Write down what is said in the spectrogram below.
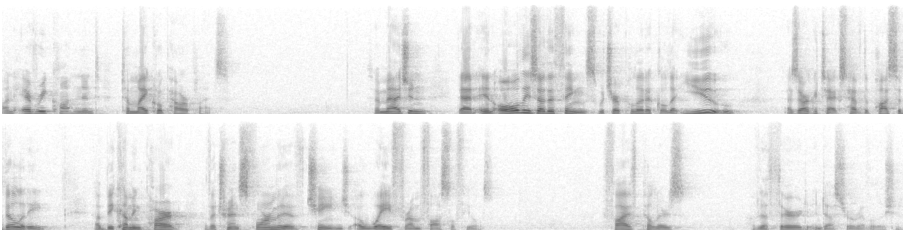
on every continent to micro power plants. So imagine that in all these other things which are political, that you, as architects, have the possibility of becoming part of a transformative change away from fossil fuels. Five pillars of the third industrial revolution.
